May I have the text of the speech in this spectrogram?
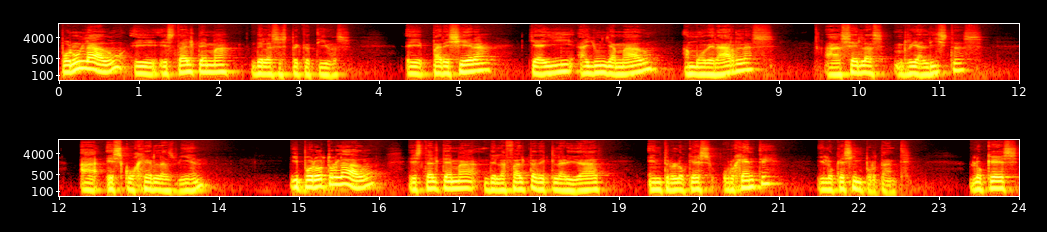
por un lado eh, está el tema de las expectativas. pareciera que ahí hay un llamado a moderarlas, a hacerlas realistas, a escogerlas bien. Y por otro lado está el tema de la falta de claridad entre lo que es urgente y lo que es importante, lo que es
